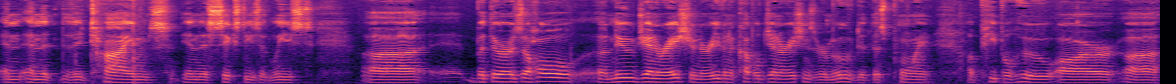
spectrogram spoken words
and and the the times in the 60s at least. Uh, but there is a whole a new generation, or even a couple generations removed at this point, of people who are uh,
